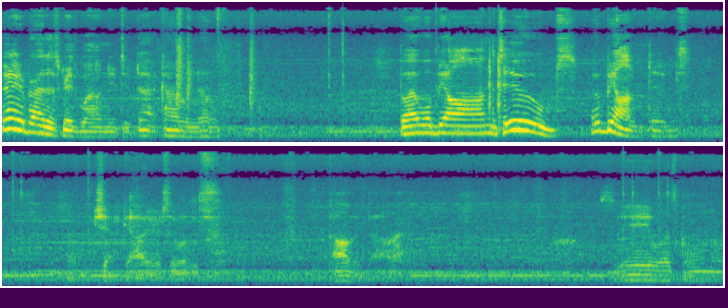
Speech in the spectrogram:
Anybody that's great well on YouTube.com you know. But we'll be on the tubes. We'll be on the tubes. I'll check out here, see this comment. See what's going on.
